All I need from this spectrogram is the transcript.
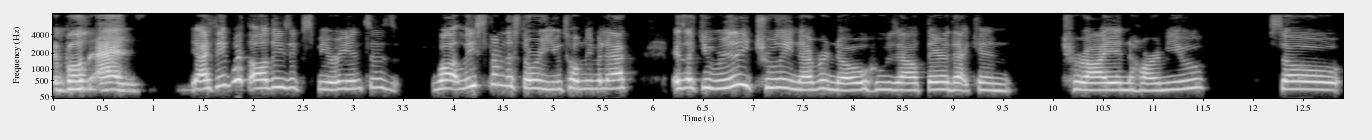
both ends. Yeah, I think with all these experiences, well, at least from the story you told me, Malak, is like you really truly never know who's out there that can try and harm you. So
